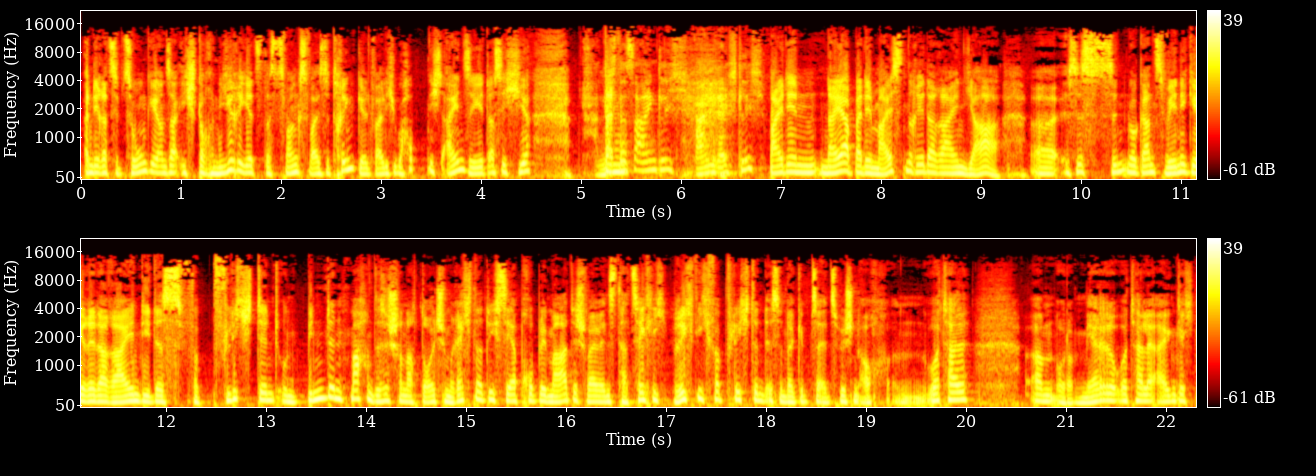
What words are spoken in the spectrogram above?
an die Rezeption gehe und sage, ich storniere jetzt das zwangsweise Trinkgeld, weil ich überhaupt nicht einsehe, dass ich hier. Kann dann, ich das eigentlich rein rechtlich? Bei den, naja, bei den meisten Reedereien ja. Äh, es ist, sind nur ganz wenige Reedereien, die das verpflichtend und bindend machen. Das ist schon nach deutschem Recht natürlich sehr problematisch, weil wenn es tatsächlich richtig verpflichtend ist, und da gibt es ja inzwischen auch ein Urteil ähm, oder mehrere Urteile eigentlich,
